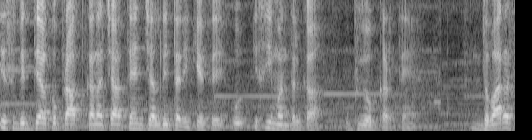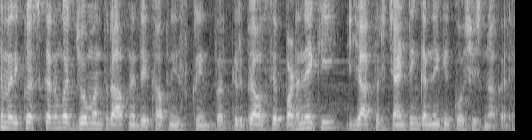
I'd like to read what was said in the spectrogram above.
इस विद्या को प्राप्त करना चाहते हैं, जल्दी तरीके से वो इसी मंत्र का उपयोग करते हैं। दोबारा से मैं रिक्वेस्ट करूँगा, जो मंत्र आपने देखा अपनी स्क्रीन पर, कृपया उसे पढ़ने की या फिर चैंटिंग करने की कोशिश ना करें।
